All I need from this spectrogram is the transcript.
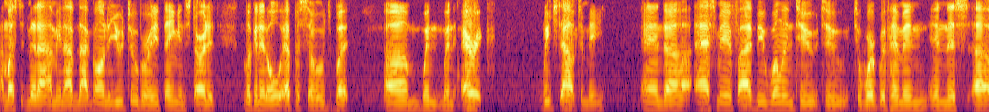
I must admit, I, I mean, I've not gone to YouTube or anything and started looking at old episodes, but um, when when Eric reached out to me and uh, asked me if I'd be willing to to to work with him in in this uh,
